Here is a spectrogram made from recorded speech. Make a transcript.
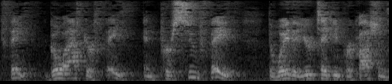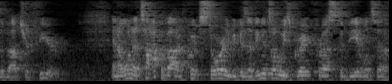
faith. Go after faith and pursue faith the way that you're taking precautions about your fear. And I want to talk about a quick story because I think it's always great for us to be able to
